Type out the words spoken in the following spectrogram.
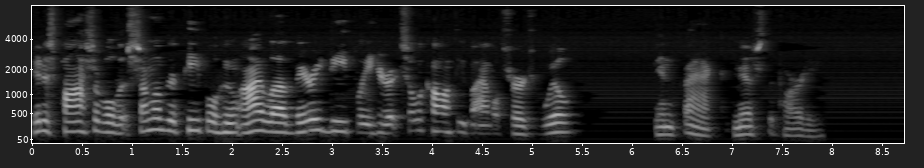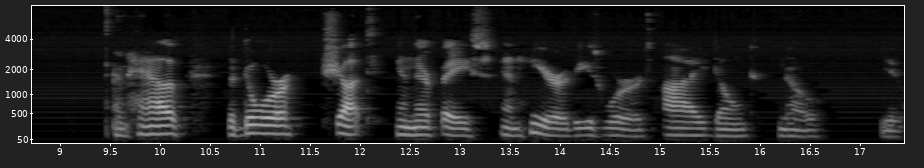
It is possible that some of the people whom I love very deeply here at Chillicothe Bible Church will, in fact, miss the party and have the door shut in their face and hear these words I don't know you.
